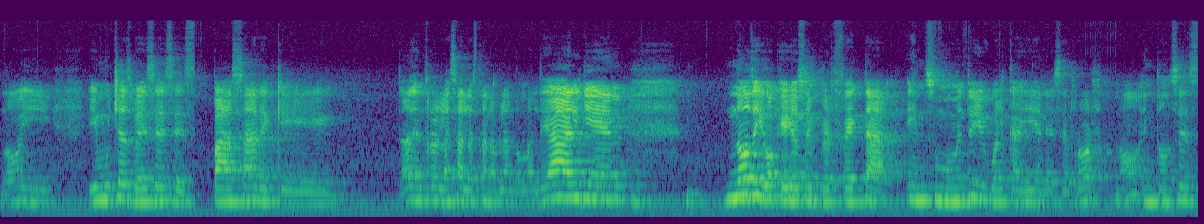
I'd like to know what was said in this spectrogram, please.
¿no? Y, y muchas veces es- pasa de que adentro de la sala están hablando mal de alguien. No digo que yo soy perfecta, en su momento yo igual caí en ese error, ¿no? Entonces,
